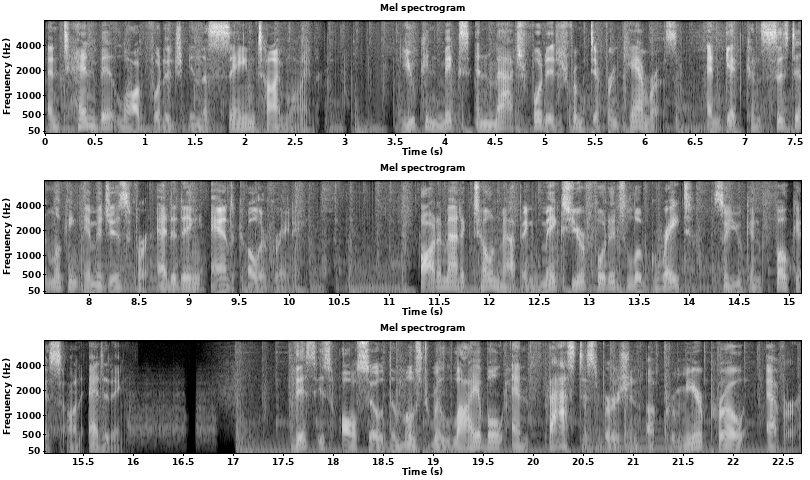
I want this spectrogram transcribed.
and 10-bit log footage in the same timeline. You can mix and match footage from different cameras and get consistent looking images for editing and color grading. Automatic tone mapping makes your footage look great so you can focus on editing. This is also the most reliable and fastest version of Premiere Pro ever.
